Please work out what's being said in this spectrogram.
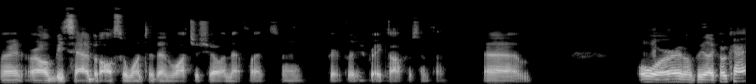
right? Or I'll be sad, but also want to then watch a show on Netflix, right? Great British Bake Off or something. Um, or it'll be like, okay,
